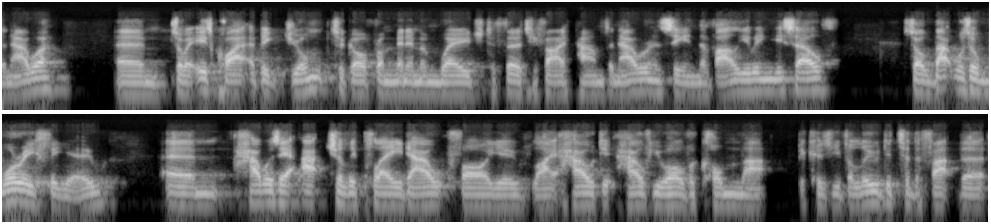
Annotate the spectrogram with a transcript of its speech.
an hour. Um, so it is quite a big jump to go from minimum wage to £35 an hour and seeing the value in yourself. So that was a worry for you. Um, how has it actually played out for you? Like, how did how have you overcome that? Because you've alluded to the fact that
